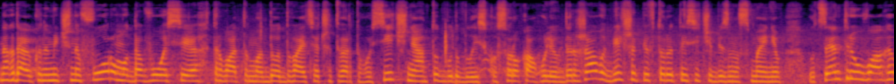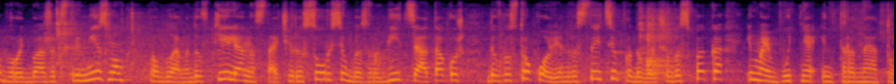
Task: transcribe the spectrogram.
Нагадаю, економічний форум у Давосі триватиме до 24 січня. Тут буде близько 40 голів держави, більше півтори тисячі бізнесменів. У центрі уваги боротьба з екстремізмом, проблеми довкілля, нестачі ресурсів, безробіття, а також довгострокові інвестиції, продовольча безпека і майбутнє інтернету.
